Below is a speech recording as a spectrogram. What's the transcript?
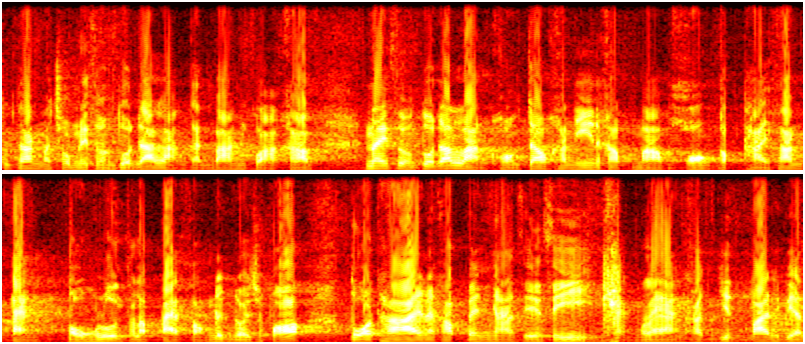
ทุกท่านมาชมในส่วนของตัวด้านหลังกันบ้างดีกว่าครับ ในส่วนตัวด้านหลังของเจ้าคันนี้นะครับมาพร้อมกับท้ายสั้นแต่งตรงรุ่นสำหรับ 821 โดยเฉพาะตัวท้ายนะครับเป็นงาน CNC แข็งแรงนะครับยึดป้ายทะเบียน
